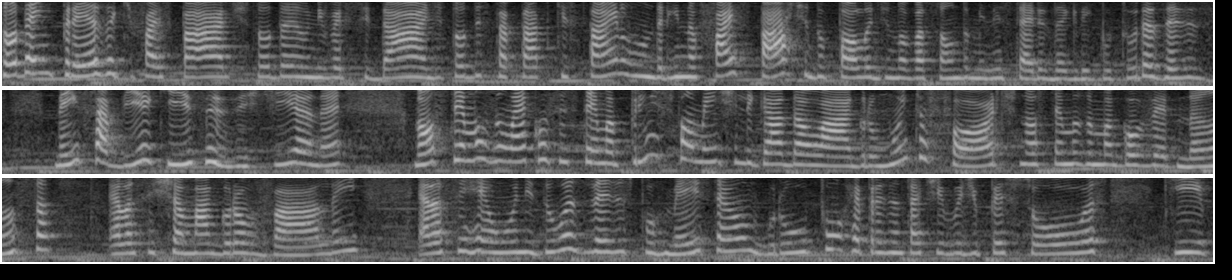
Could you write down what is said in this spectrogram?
toda empresa que faz parte, toda universidade, toda startup que está em Londrina faz parte do polo de inovação do Ministério da Agricultura. Às vezes nem sabia que isso existia, né? Nós temos um ecossistema principalmente ligado ao agro muito forte. Nós temos uma governança, ela se chama AgroValley. Ela se reúne duas vezes por mês, tem um grupo representativo de pessoas que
